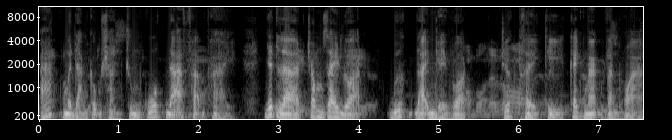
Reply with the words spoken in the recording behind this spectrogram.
ác mà Đảng Cộng sản Trung Quốc đã phạm phải, nhất là trong giai đoạn bước đại nhảy vọt trước thời kỳ cách mạng văn hóa.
